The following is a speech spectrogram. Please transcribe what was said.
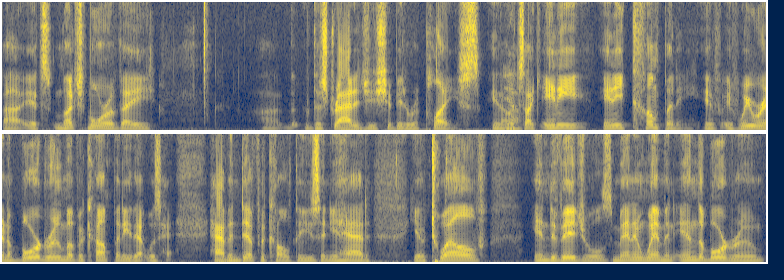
Uh, it's much more of a uh, the, the, strategy should be to replace. You know, yeah. it's like any any company. If if we were in a boardroom of a company that was ha- having difficulties, and you had, you know, twelve individuals, men and women, in the boardroom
